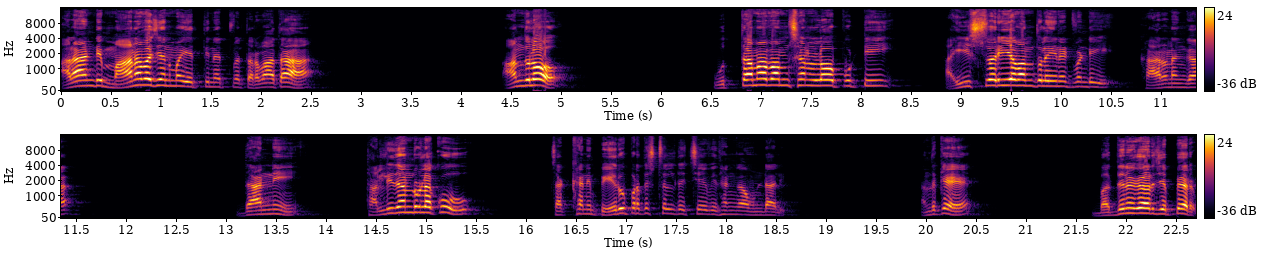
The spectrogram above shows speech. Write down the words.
అలాంటి మానవ జన్మ ఎత్తిన తర్వాత అందులో ఉత్తమ వంశంలో పుట్టి ఐశ్వర్యవంతులైనటువంటి కారణంగా దాన్ని తల్లిదండ్రులకు చక్కని పేరు ప్రతిష్టలు తెచ్చే విధంగా ఉండాలి. అందుకే బద్దిన గారు చెప్పారు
